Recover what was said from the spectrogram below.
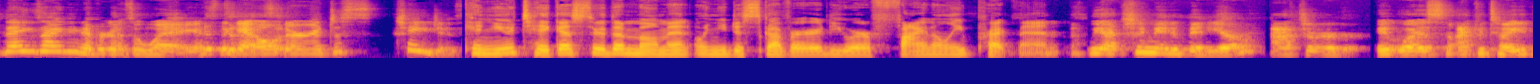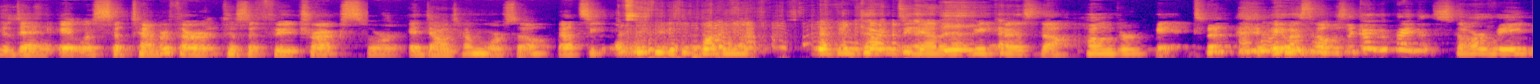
the anxiety never goes away as they get older. It just changes. Can you take us through the moment when you discovered you were finally pregnant? We actually made a video after it was, I can tell you the day. It was September 3rd because the food trucks were in downtown Warsaw. That's the only why that been coming together because the hunger hit. It was almost like, oh, you're pregnant, starving.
